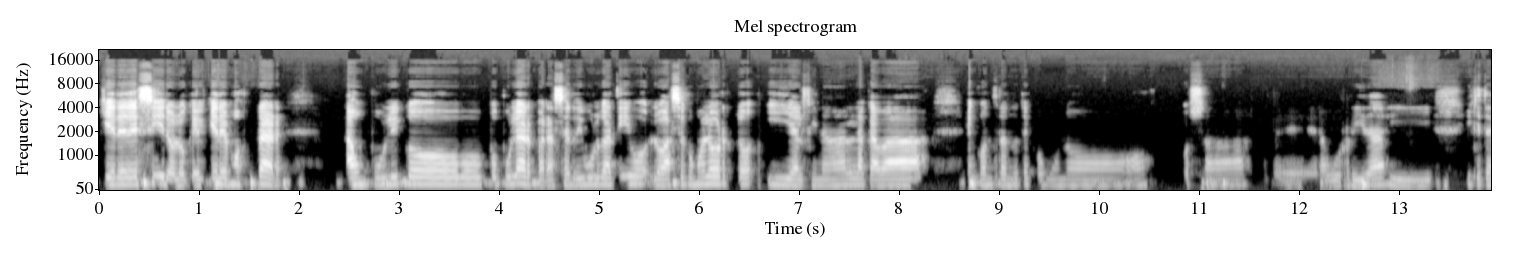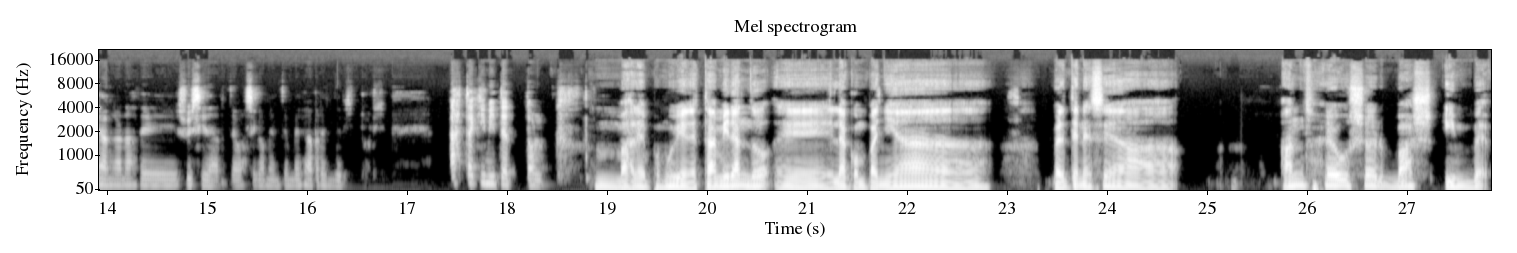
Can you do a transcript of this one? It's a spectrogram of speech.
quiere decir o lo que él quiere mostrar a un público popular para ser divulgativo, lo hace como el orto y al final acaba encontrándote con unas cosas aburridas y, y, que te dan ganas de suicidarte, básicamente, en vez de aprender historia. Hasta aquí mi TED Talk. Vale, pues muy bien. Estaba mirando, eh, la compañía pertenece a Anheuser-Busch InBev,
